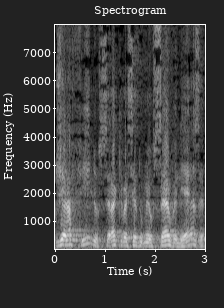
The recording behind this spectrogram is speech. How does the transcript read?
Gerar filhos? Será que vai ser do meu servo Eliezer?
